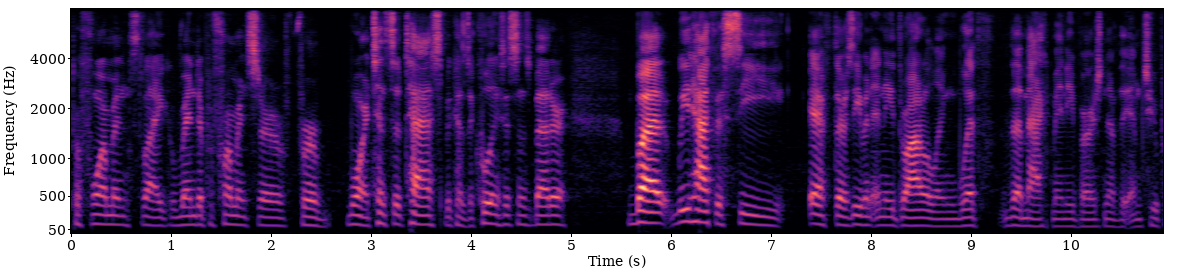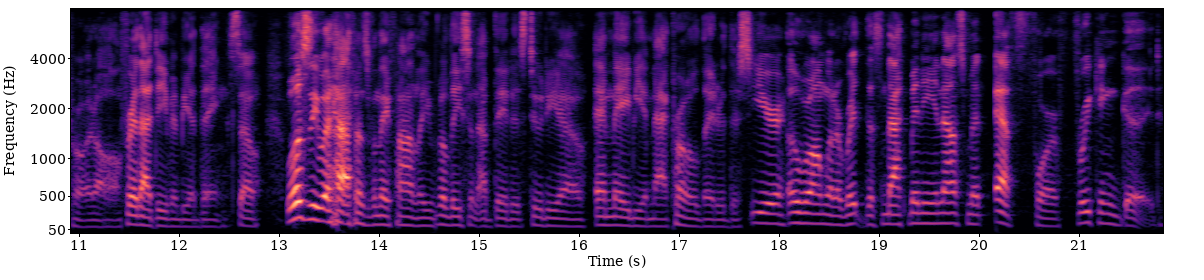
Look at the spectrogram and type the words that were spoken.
performance, like render performance or for more intensive tasks because the cooling system's better. But we'd have to see if there's even any throttling with the Mac Mini version of the M2 Pro at all for that to even be a thing. So we'll see what happens when they finally release an updated Studio and maybe a Mac Pro later this year. Overall, I'm going to rate this Mac Mini announcement F for freaking good.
